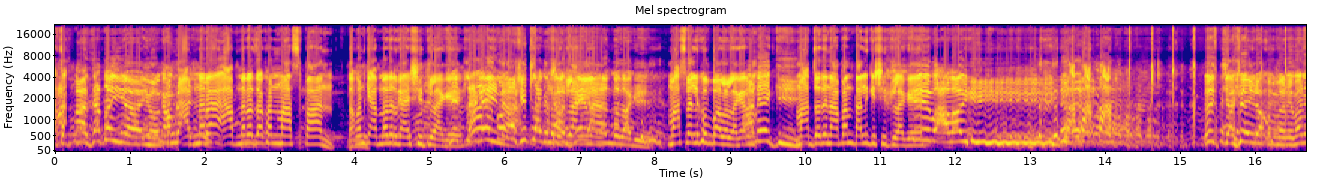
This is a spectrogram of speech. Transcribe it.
আচ্ছা। যতই হোক আমরা আপনারা আপনারা যখন মাছ পান তখন কি আপনাদের গায়ে শীত লাগে? শীত লাগে না। শীত লাগে না আনন্দ লাগে। মাছ পেলে খুব ভালো লাগে। আর মানে কি? মাছ যদি না পান তাহলে কি শীত লাগে? বাবা আচ্ছা মানে মানে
